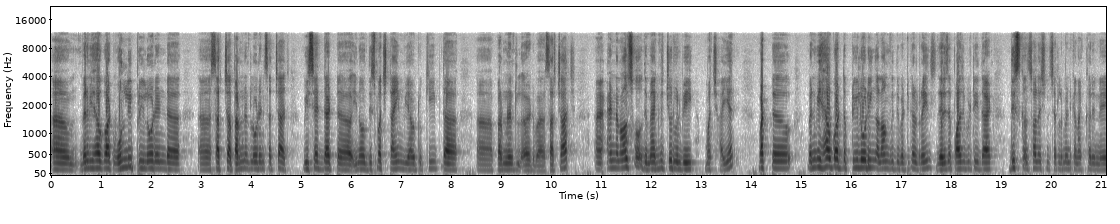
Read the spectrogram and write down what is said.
um, when we have got only preload and uh, uh, surcharge permanent load and surcharge we said that uh, you know this much time we have to keep the uh, permanent surcharge and then also the magnitude will be much higher but when we have got the preloading along with the vertical drains there is a possibility that this consolidation settlement can occur in a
